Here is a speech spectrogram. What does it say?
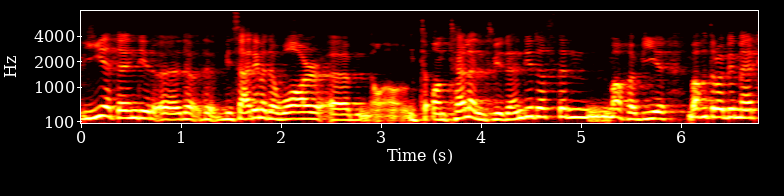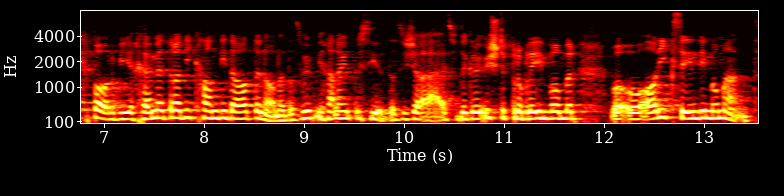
wie denn ihr, äh, wie sagt immer der War ähm, on Talent, wie denn ihr das denn machen? Wie macht ihr euch bemerkbar? Wie kommen da die Kandidaten an? Das würde mich auch noch interessieren. Das ist ja eines der grössten Probleme, die wir wo, wo alle sehen im Moment.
